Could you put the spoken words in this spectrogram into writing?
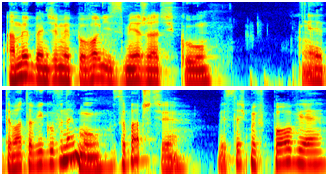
a my będziemy powoli zmierzać ku e, tematowi głównemu. Zobaczcie, jesteśmy w połowie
